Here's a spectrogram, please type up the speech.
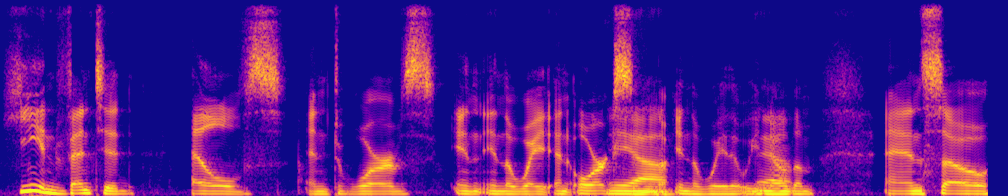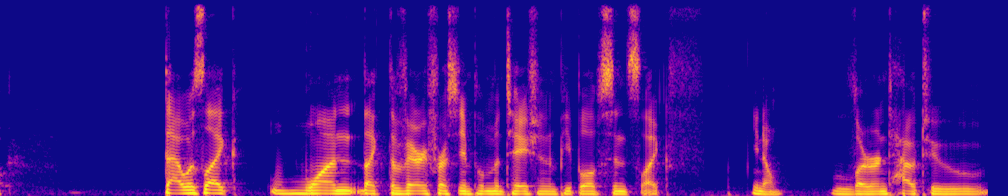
he invented elves and dwarves in in the way and orcs Yeah. in, the, in the way that we Yeah. know them, and so that was like one like the very first implementation, and people have since like you know learned how to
